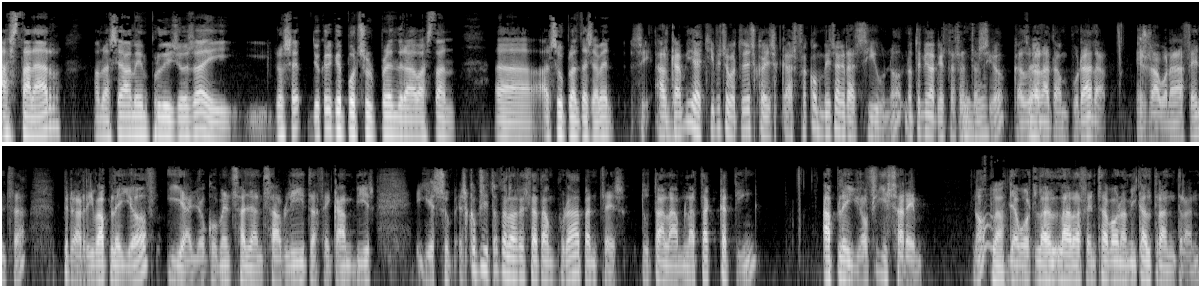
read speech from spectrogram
estel·lar amb la seva ment prodigiosa i, i no sé, jo crec que pot sorprendre bastant eh, el seu plantejament. Sí, el canvi de xip sobretot és que es, fa com més agressiu, no? No teniu aquesta sensació que durant Sí. la temporada és una bona defensa, però arriba a playoff i allò comença a llançar blitz, a fer canvis, i és, és com si tota la resta de temporada pensés, total, amb l'atac que tinc, a playoff hi serem, no? Clar. Llavors la, la defensa va una mica al tran-tran.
